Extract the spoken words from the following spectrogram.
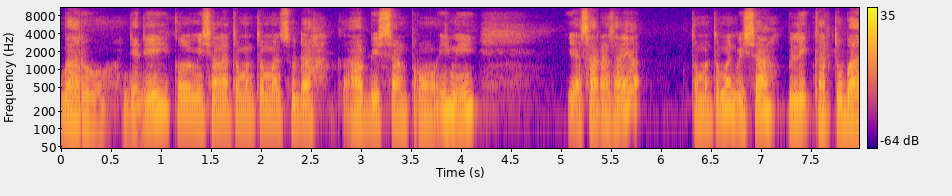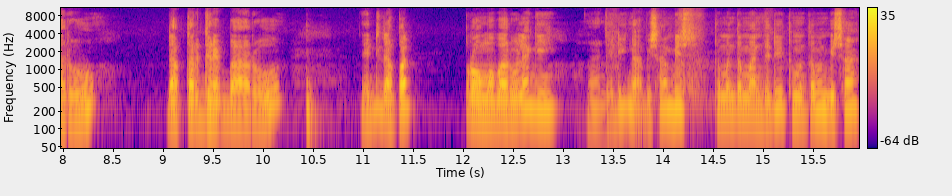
baru. Jadi kalau misalnya teman-teman sudah kehabisan promo ini, ya saran saya teman-teman bisa beli kartu baru daftar Grab baru, jadi dapat promo baru lagi. Nah, jadi nggak bisa habis teman-teman. Jadi teman-teman bisa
